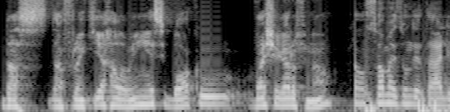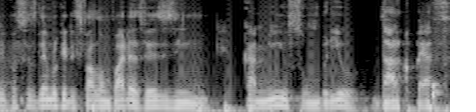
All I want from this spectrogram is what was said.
das, da franquia Halloween, esse bloco vai chegar ao final. Não, só mais um detalhe. Vocês lembram que eles falam várias vezes em caminho sombrio, Dark Path?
